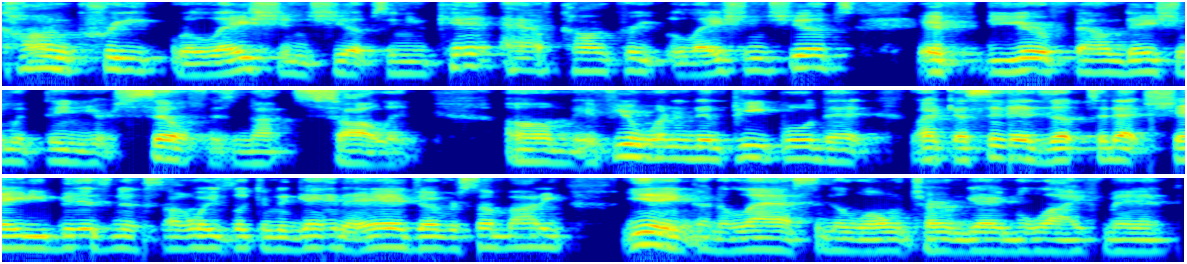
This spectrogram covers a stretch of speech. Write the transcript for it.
concrete relationships. And you can't have concrete relationships if your foundation within yourself is not solid. Um, if you're one of them people that, like I said, is up to that shady business, always looking to gain an edge over somebody, you ain't gonna last in the long-term game of life, man.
